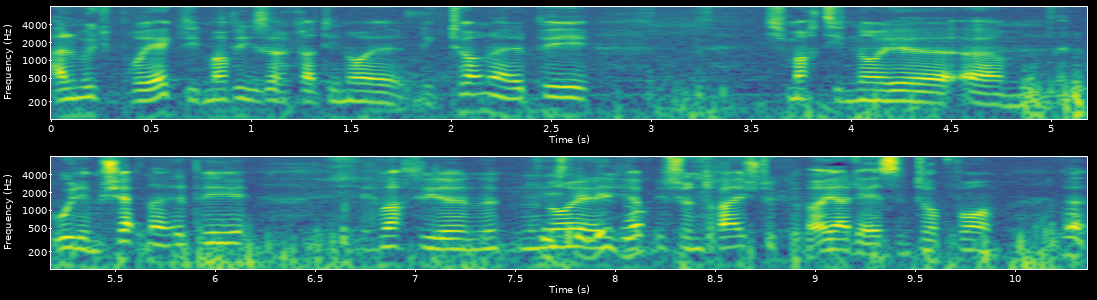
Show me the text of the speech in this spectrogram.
alle möglichen Projekte. Ich mache, wie gesagt, gerade die neue Nick Turner LP, ich mache die neue ähm, William Shatner LP, ich mache wieder eine, eine neue, ich habe schon drei Stück, oh ja, der ist in Topform. Ja,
